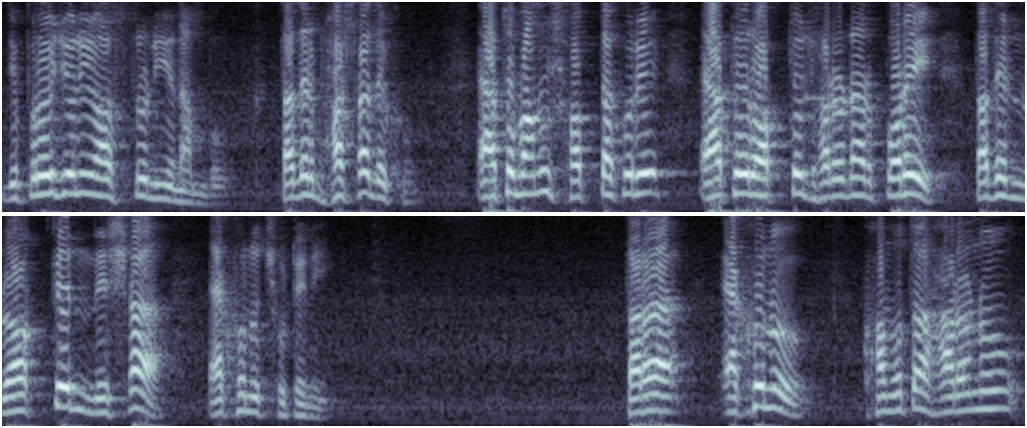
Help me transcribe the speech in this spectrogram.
যে, প্রয়োজনীয় অস্ত্র নিয়ে নামব। তাদের ভাষা দেখুন। এত মানুষ হত্যা করে, এত রক্ত ঝরনার পরে তাদের রক্তের নেশা এখনও ছুটেনি। তারা এখনও ক্ষমতা হারানো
